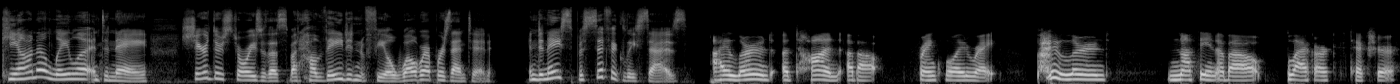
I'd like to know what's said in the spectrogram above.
Kiana, Layla, and Danae shared their stories with us about how they didn't feel well represented. And Danae specifically says, I learned a ton about Frank Lloyd Wright, but I learned nothing about Black architecture.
